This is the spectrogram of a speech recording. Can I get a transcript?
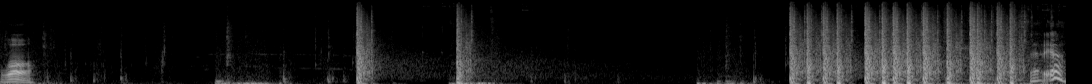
Wow. Serio?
